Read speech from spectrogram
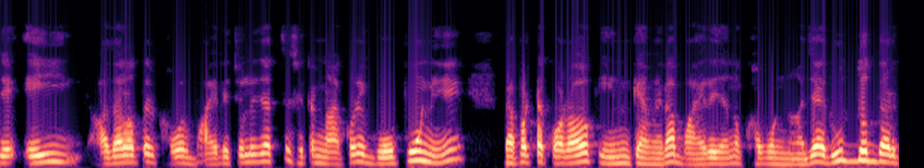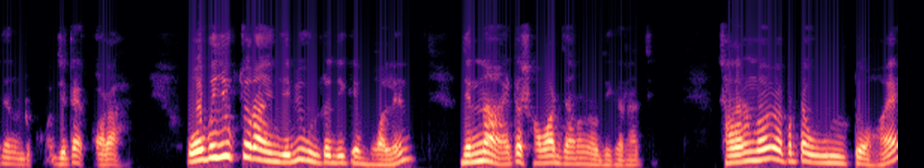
যে, এই আদালতের খবর বাইরে চলে যাচ্ছে, সেটা না করে গোপনে ব্যাপারটা করা হোক ইন ক্যামেরা বাইরে যেন খবর না যায়, রুদ্ধদ্বার যেন যেটা করা হয়। অভিযুক্ত আইনজীবী উল্টো দিকে বলেন যে, না, এটা সবার জানার অধিকার আছে। সাধারণভাবে ব্যাপারটা উল্টো হয়,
